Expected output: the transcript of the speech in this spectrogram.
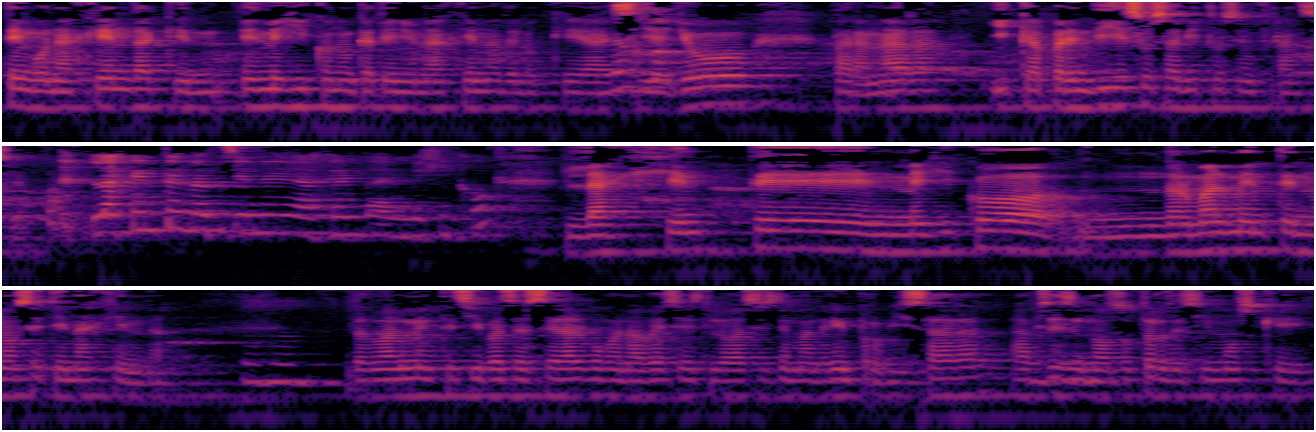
tengo una agenda que en, México nunca tenía una agenda de lo que hacía yo, para nada, y que aprendí esos hábitos en Francia. ¿La gente no tiene agenda en México? La gente en México normalmente no se tiene agenda. Normalmente si vas a hacer algo, bueno, a veces lo haces de manera improvisada, a veces nosotros decimos que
